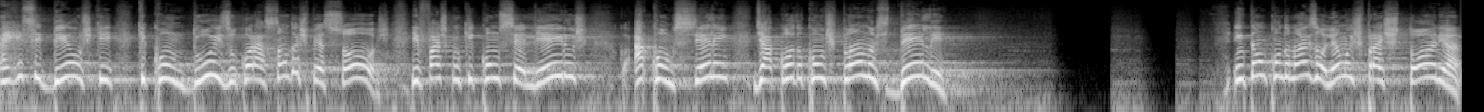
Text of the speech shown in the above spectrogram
É esse Deus que, que conduz o coração das pessoas e faz com que conselheiros aconselhem de acordo com os planos dele. Então, quando nós olhamos para a história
